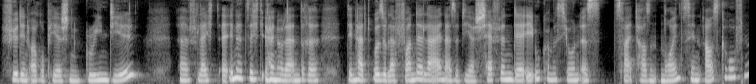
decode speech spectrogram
für den europäischen Green Deal. Äh, vielleicht erinnert sich die eine oder andere, den hat Ursula von der Leyen, also die ja Chefin der EU-Kommission ist, 2019 ausgerufen.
